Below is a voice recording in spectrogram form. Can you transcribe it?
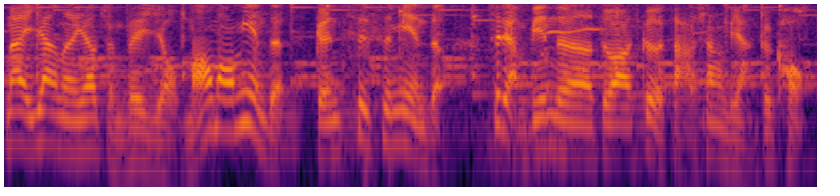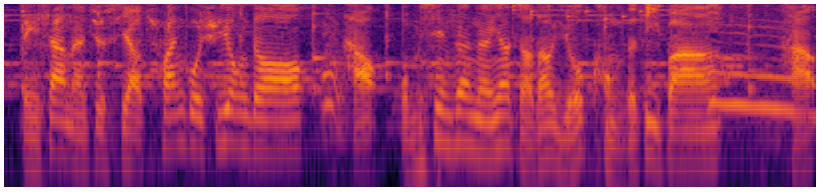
那一样呢，要准备有毛毛面的跟刺刺面的，这两边呢都要各打上两个孔。等一下呢，就是要穿过去用的哦。好，我们现在呢要找到有孔的地方。好，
